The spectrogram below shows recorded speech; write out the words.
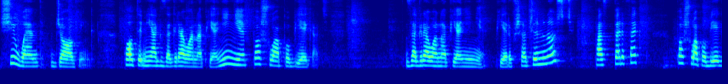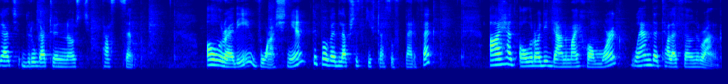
she went jogging. Po tym jak zagrała na pianinie, poszła pobiegać. Zagrała na pianinie pierwsza czynność, past perfect, poszła pobiegać druga czynność, past simple. Already, właśnie, typowe dla wszystkich czasów perfect. I had already done my homework when the telephone rang.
